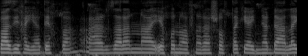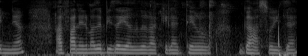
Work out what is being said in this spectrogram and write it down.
বাজি খাইয়া দেখবা। আর যারা নাই, এখনও আপনারা সপ্তাহে আইনা, ডাল আইনা আর পানির মাঝে ভিজাইয়া রাখিলেন, তেও গাছ হয়ে যায়।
